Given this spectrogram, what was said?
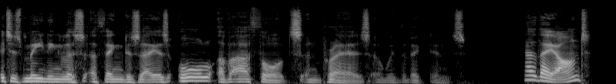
It's as meaningless a thing to say as all of our thoughts and prayers are with the victims. No, they aren't.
